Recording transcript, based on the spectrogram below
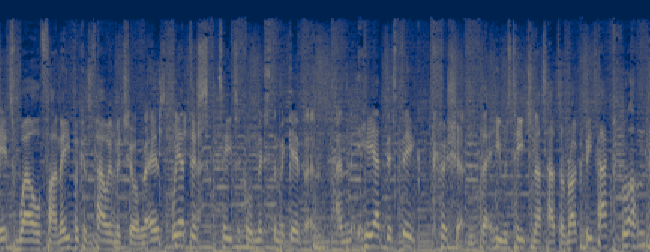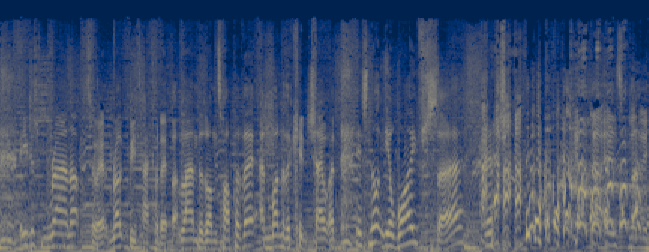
it's well funny because of how immature it is. We had this teacher called Mr. McGibbon, and he had this big cushion that he was teaching us how to rugby tackle on. He just ran up to it, rugby tackled it, but landed on top of it, and one of the kids shouted, "It's not your wife, sir." that is funny.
